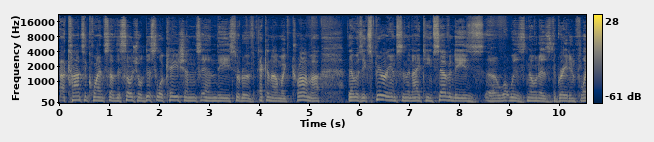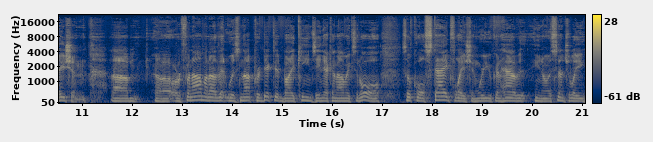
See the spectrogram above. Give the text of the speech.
a consequence of the social dislocations and the sort of economic trauma that was experienced in the 1970s, uh, what was known as the Great Inflation, um, uh, or phenomena that was not predicted by Keynesian economics at all, so-called stagflation, where you can have, you know, essentially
